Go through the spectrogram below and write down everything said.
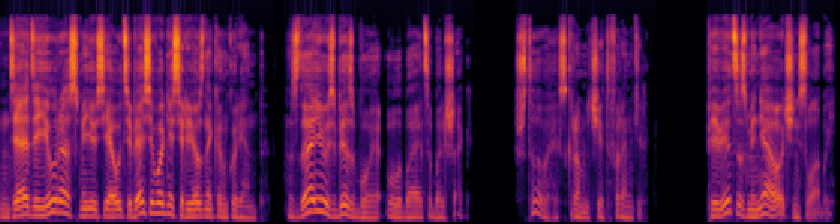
«Дядя Юра, смеюсь я, у тебя сегодня серьезный конкурент». «Сдаюсь без боя», — улыбается Большак. «Что вы», — скромничает Френкель. «Певец из меня очень слабый».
